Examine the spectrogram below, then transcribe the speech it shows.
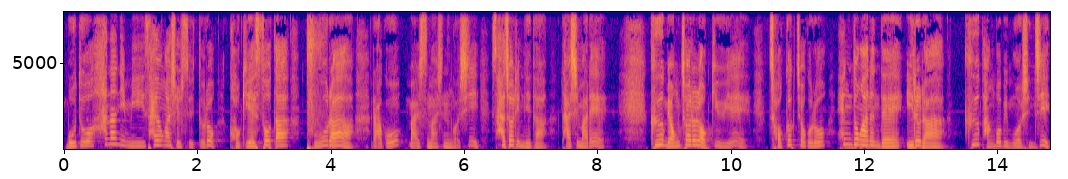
모두 하나님이 사용하실 수 있도록 거기에 쏟아 부으라 라고 말씀하시는 것이 사절입니다. 다시 말해, 그 명철을 얻기 위해 적극적으로 행동하는데 이르라. 그 방법이 무엇인지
